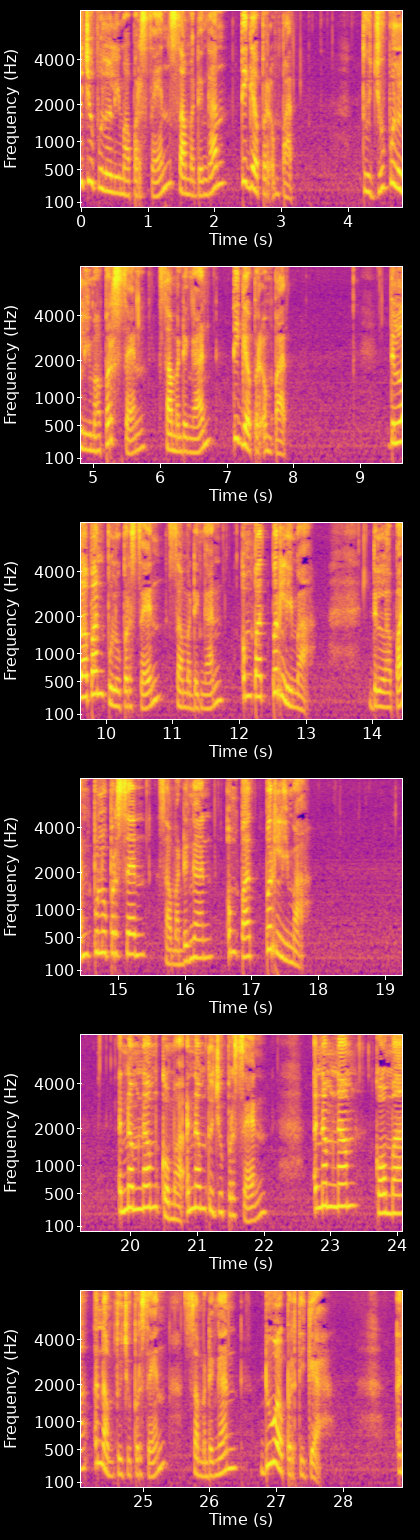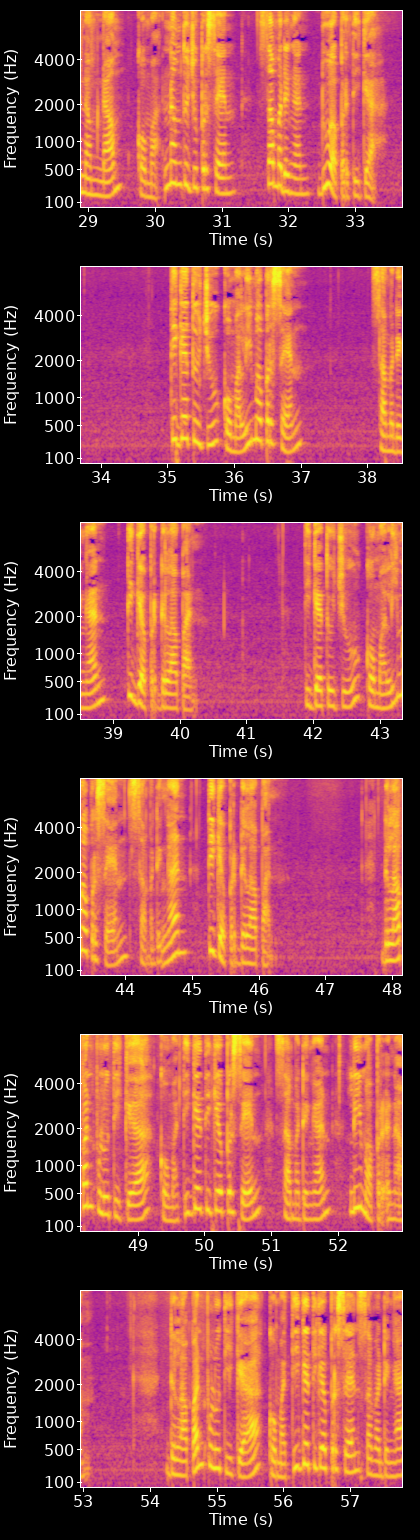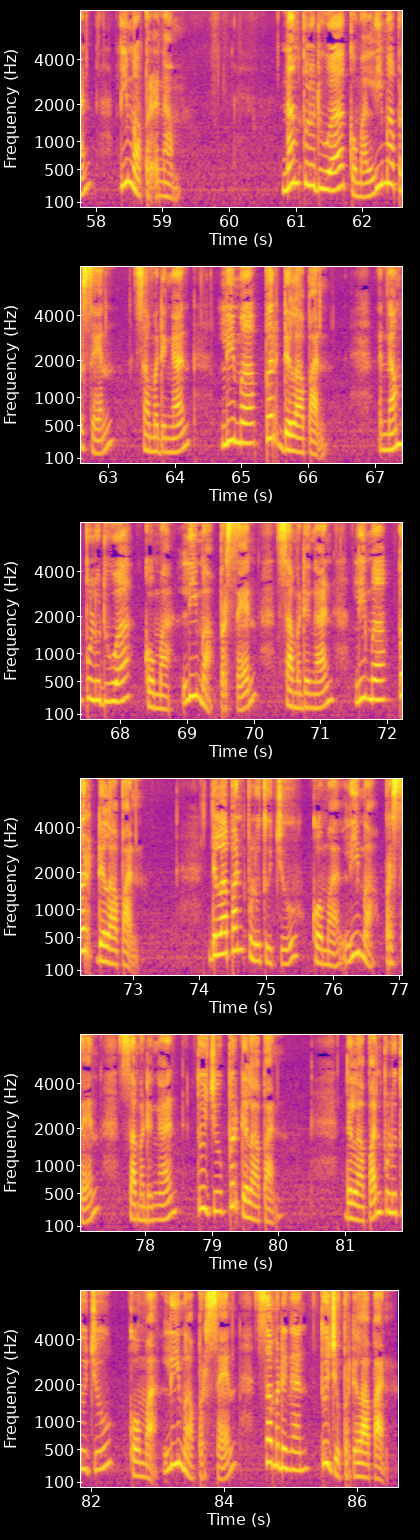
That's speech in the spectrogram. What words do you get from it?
75% sama dengan 3 per 4. 75% sama dengan 3 per 4. 80% sama dengan 4 per 5. 80% sama dengan 4 per 5. 66,67 persen 66,67 persen sama dengan 2 per 3. 66,67 persen sama dengan 2 per 3. 37,5 persen sama dengan 3 per 8. 37,5 persen sama dengan 3 per 8. 83,33 persen sama dengan 5 per 6. 83,33 persen sama dengan 5 per 6. 62,5 persen sama dengan 5 per 8. 62,5 persen sama dengan 5 per 8. 87 persen sama dengan 7 per 8. 87,5 persen sama dengan 7 per 8.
